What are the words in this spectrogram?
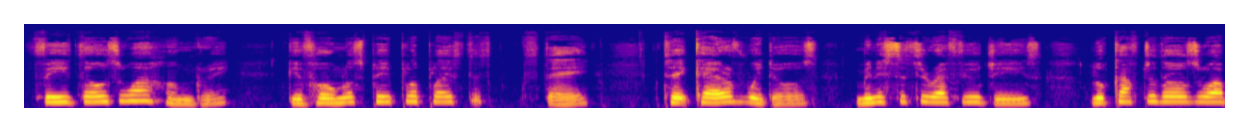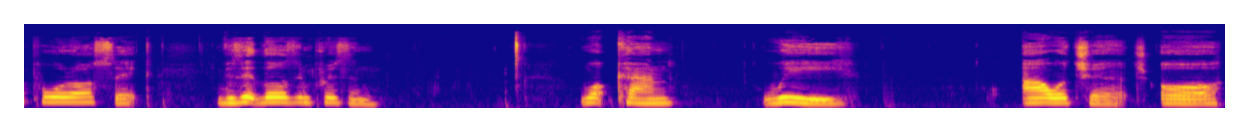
Feed those who are hungry, give homeless people a place to stay, take care of widows, minister to refugees, look after those who are poor or sick, visit those in prison. What can we, our church, or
